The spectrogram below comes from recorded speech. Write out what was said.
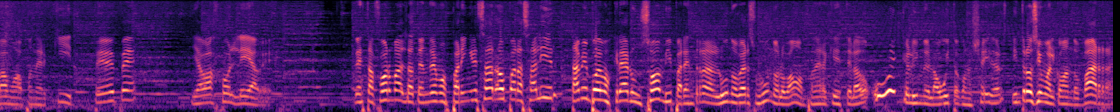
Vamos a poner kit pvp y abajo lea De esta forma ya tendremos para ingresar o para salir. También podemos crear un zombie para entrar al 1 versus 1. Lo vamos a poner aquí de este lado. Uy, qué lindo el agüito con los shaders. Introducimos el comando barra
